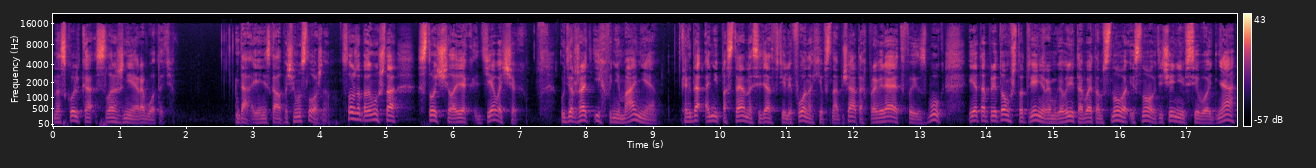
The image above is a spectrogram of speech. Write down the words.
насколько сложнее работать. Да, я не сказал, почему сложно. Сложно, потому что 100 человек девочек, удержать их внимание, когда они постоянно сидят в телефонах и в снапчатах, проверяют Facebook, и это при том, что тренер им говорит об этом снова и снова в течение всего дня,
